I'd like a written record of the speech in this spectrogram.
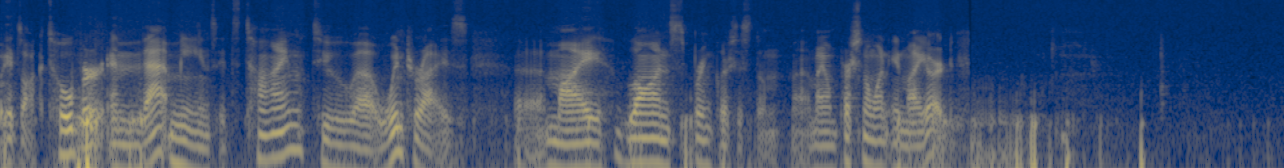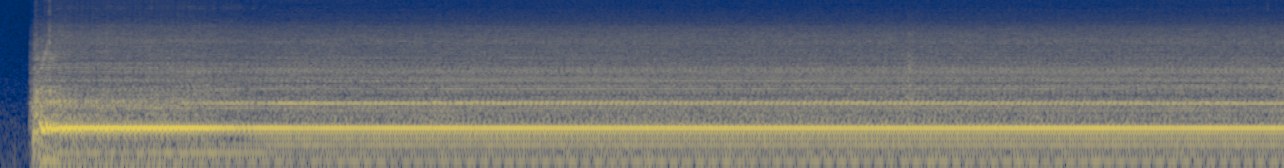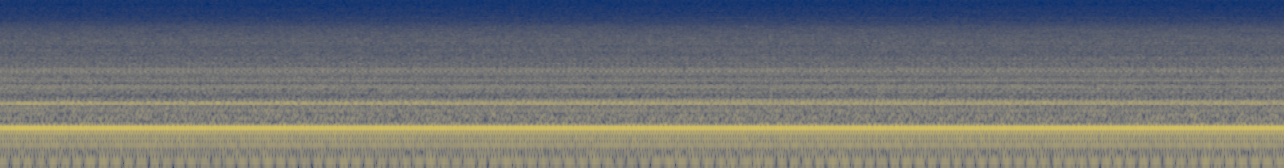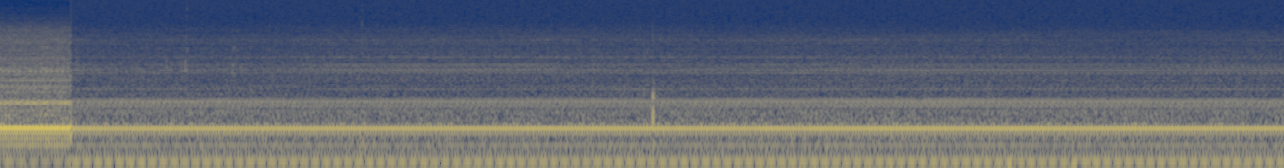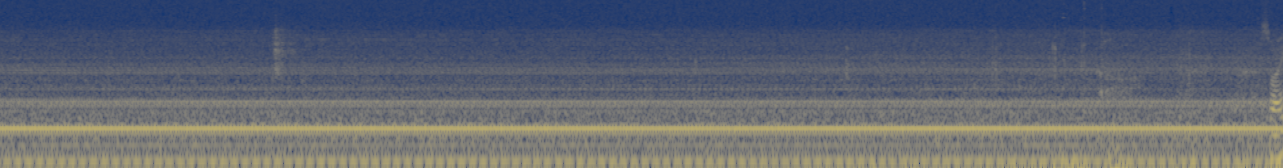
It's October, and that means it's time to uh, winterize uh, my lawn sprinkler system, uh, my own personal one in my yard.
